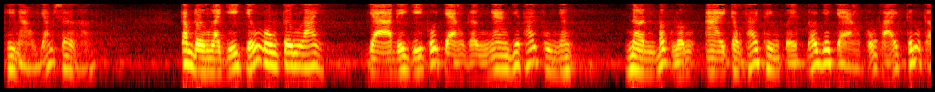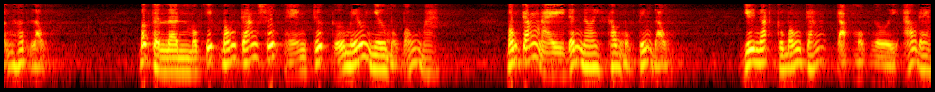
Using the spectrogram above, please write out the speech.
khi nào dám sơ hở. Cam đường là vị trưởng môn tương lai. Và địa vị của chàng gần ngang với Thái Phu Nhân. Nên bất luận ai trong phái thiên tuyệt đối với chàng cũng phải kính cẩn hết lòng. Bất thình lình một chiếc bóng trắng xuất hiện trước cửa miếu như một bóng ma. Bóng trắng này đến nơi không một tiếng động. Dưới nách của bóng trắng cặp một người áo đen,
